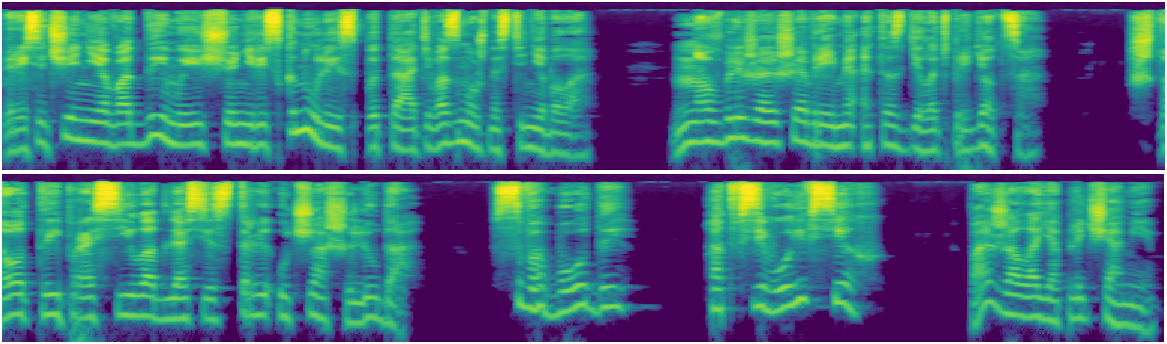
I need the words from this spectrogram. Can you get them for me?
Пересечение воды мы еще не рискнули испытать, возможности не было. Но в ближайшее время это сделать придется. Что ты просила для сестры у чаши, Люда? Свободы. От всего и всех. Пожала я плечами.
